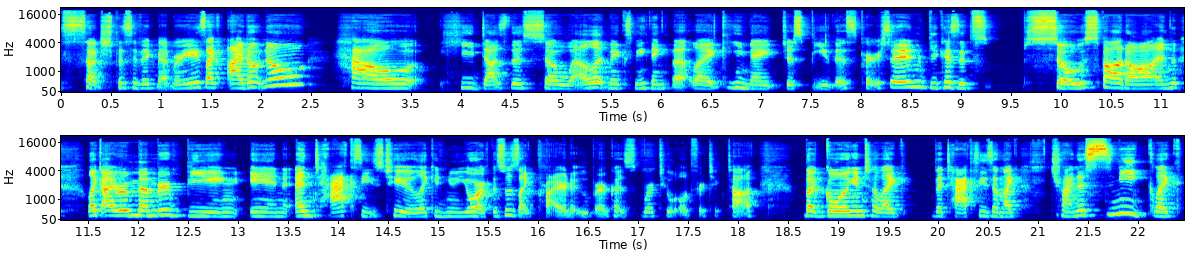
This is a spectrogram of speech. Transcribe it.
such specific memories. Like I don't know how he does this so well, it makes me think that like he might just be this person because it's so spot on. Like I remember being in and taxis too, like in New York. This was like prior to Uber because we're too old for TikTok. But going into like the taxis and like trying to sneak like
